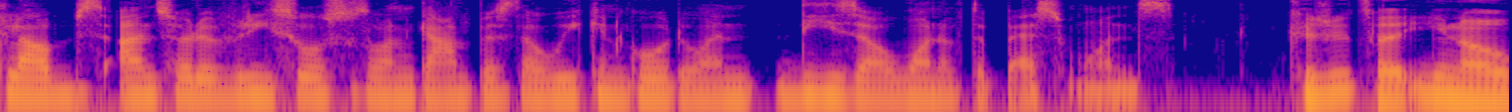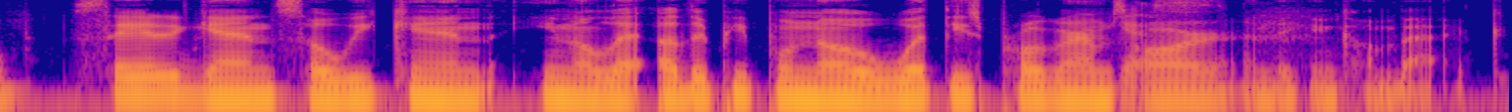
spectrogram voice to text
clubs and sort of resources on campus that we can go to, and these are one of the best ones. Could you, t- you know, say it again so we can, you know, let other people know what these programs yes. are and they can come back?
